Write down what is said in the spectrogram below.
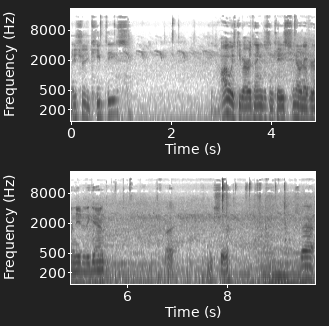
Make sure you keep these. I always keep everything just in case. You never know if you're gonna need it again. But make sure. that.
